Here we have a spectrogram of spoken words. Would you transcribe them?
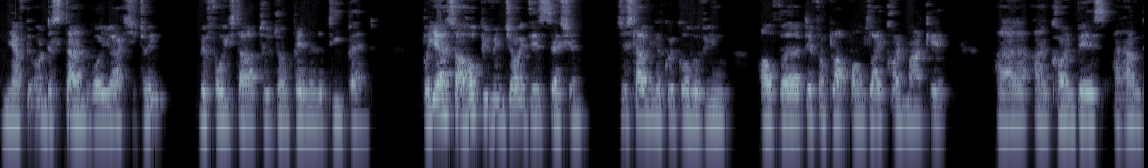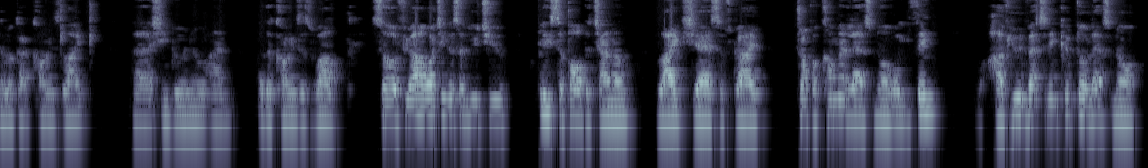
and you have to understand what you're actually doing before you start to jump in in the deep end. But yeah, so I hope you've enjoyed this session. Just having a quick overview of uh, different platforms like CoinMarket uh, and Coinbase and having a look at coins like uh, and other coins as well. So if you are watching us on YouTube, please support the channel, like, share, subscribe, drop a comment, let us know what you think. Have you invested in crypto? Let us know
